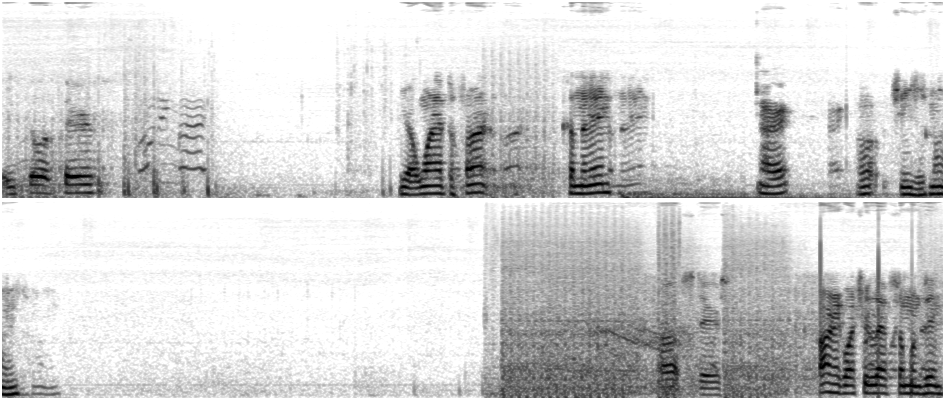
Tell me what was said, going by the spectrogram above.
Are you still upstairs? You got one at the front, coming in. Alright. Oh, changed his mind. Upstairs. Arnick, watch your left, someone's in.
